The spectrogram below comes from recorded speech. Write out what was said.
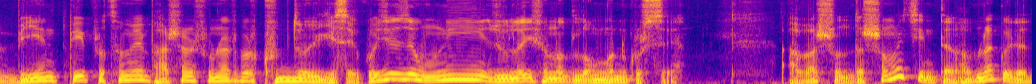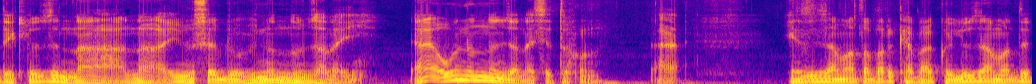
বিএনপি প্রথমে ভাষণ শোনার পর ক্ষুব্ধ হয়ে গেছে। কইছে যে উনি জুলাই সনদ লঙ্ঘন করছে। আবার সন্ধ্যার সময় চিন্তা ভাবনা করে দেখল যে না না ইউনুসাহেবের অভিনন্দন জানাই। হ্যাঁ অভিনন্দন জানাইছে তখন। হ্যাঁ যে জামাত আবার খেপা কইল যে আমাদের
